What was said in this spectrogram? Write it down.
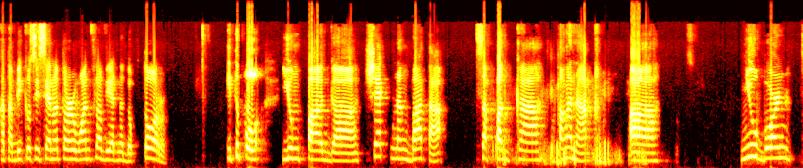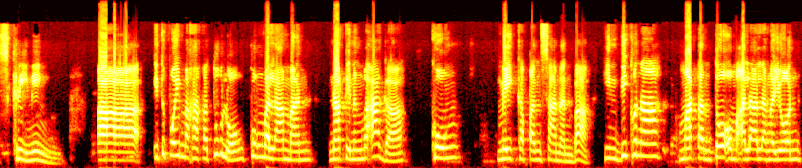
katabi ko si Senator Juan Flavier na doktor. Ito po yung pag-check ng bata sa pagkapanganak, ah, newborn screening. Ah, ito po ay makakatulong kung malaman natin ng maaga kung may kapansanan ba. Hindi ko na matanto o maalala ngayon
